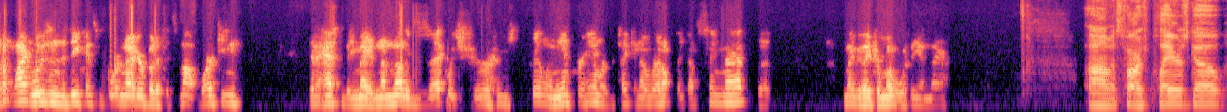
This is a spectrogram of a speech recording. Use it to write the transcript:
I don't like losing the defensive coordinator, but if it's not working, then it has to be made. And I'm not exactly sure who's filling in for him or taking over. I don't think I've seen that, but maybe they promote within there. Um, as far as players go,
